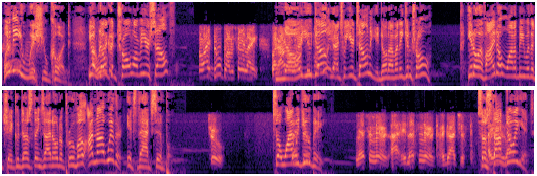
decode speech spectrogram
What do you mean you wish you could? You have no control over yourself? well, I do, but I'm saying like, like I don't No, you don't. That's what you're telling me. You don't have any control. You know, if I don't want to be with a chick who does things I don't approve of, I'm not with her. It's that simple. True. So why would you be? Lesson learned. I, lesson learned. I got you. So I stop you doing it.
